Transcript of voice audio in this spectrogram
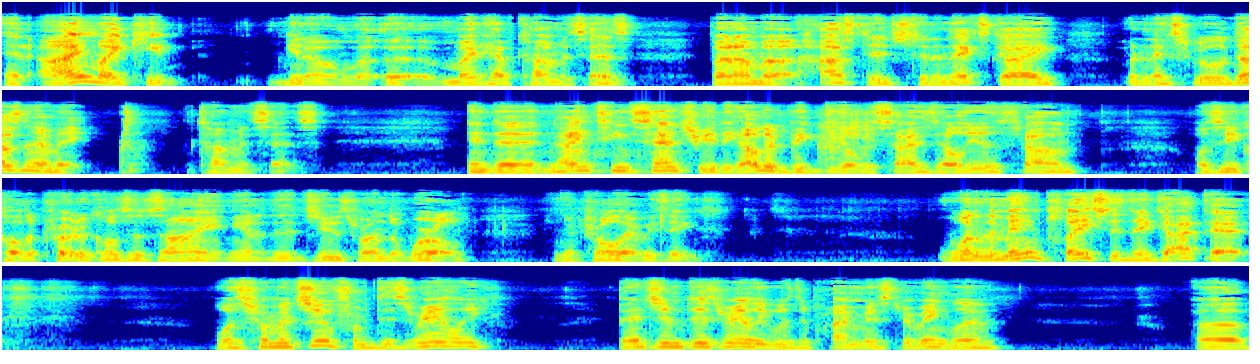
And I might keep, you know, uh, uh, might have common sense, but I'm a hostage to the next guy or the next girl who doesn't have any common sense. In the 19th century, the other big deal besides the Islam was what he called the Protocols of Zion. You know, the Jews run the world and control everything. One of the main places they got that was from a Jew, from Disraeli. Benjamin Disraeli was the Prime Minister of England. Uh,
